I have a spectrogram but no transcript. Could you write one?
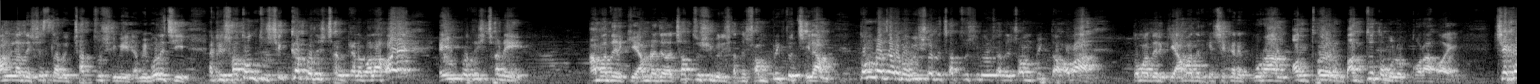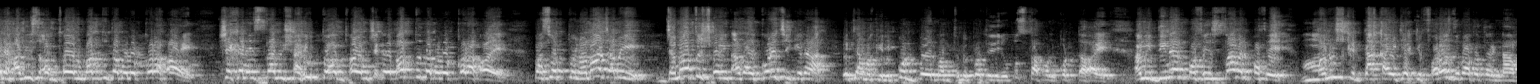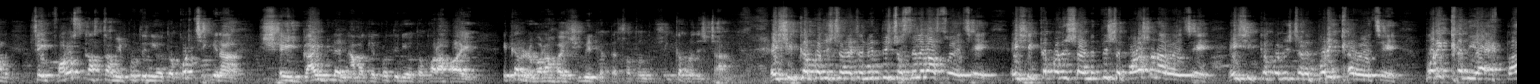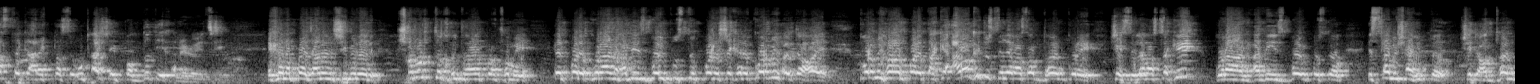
Bangladesh Islamic ছাত্র শিবির, আমি বলেছি, একটি স্বতন্ত্র শিক্ষা প্রতিষ্ঠান কেন বলা হয়? এই প্রতিষ্ঠানে আমাদেরকে, আমরা যারা ছাত্র শিবিরের সাথে সম্পৃক্ত ছিলাম, তোমরা যারা ভবিষ্যতে ছাত্র শিবিরের সাথে সম্পৃক্ত হবা, তোমাদেরকে, আমাদেরকে সেখানে কোরআন অধ্যয়ন বাধ্যতামূলক করা হয়। সেখানে হাদিস অধ্যয়ন বাধ্যতামূলক করা হয়, সেখানে ইসলামী সাহিত্য অধ্যয়ন, সেখানে বাধ্যতামূলক করা হয়। পাঁচত্ব নামাজ আমি জামাতের সহিত আদায় করেছি কিনা, এটা আমাকে রিপোর্ট বইয়ের মাধ্যমে প্রতিদিন উপস্থাপন করতে হয়। আমি দিনের পথে, ইসলামের পথে মানুষকে ডাকা এটি একটি ফরজ ইবাদতের নাম। সেই ফরজ কাজটা আমি প্রতিনিয়ত করছি কিনা, সেই গাইডলাইন আমাকে প্রতিনিয়ত করা হয়। এ কারণে বলা হয় শিবির একটা স্বতন্ত্র শিক্ষা প্রতিষ্ঠান। এই শিক্ষা প্রতিষ্ঠানের একটা নির্দিষ্ট সিলেবাস রয়েছে, এই শিক্ষা প্রতিষ্ঠানের নির্দিষ্ট পড়াশোনা রয়েছে, এই শিক্ষা প্রতিষ্ঠানের পরীক্ষা রয়েছে। পরীক্ষা দিয়ে এক ক্লাস থেকে আরেক ক্লাসে ওঠার সেই পদ্ধতি এখানে রয়েছে। এখানে আপনারা জানেন শিবিরের সমর্থক হইতে হয় প্রথমে। এরপরে কোরআন, হাদিস, বই, পুস্তক পড়ে সেখানে কর্মী হইতে হয়। কর্মী হওয়ার পরে তাকে আরও কিছু সিলেবাস অধ্যয়ন করে। সেই সিলেবাসটাকে কোরআন, হাদিস, বই, পুস্তক, ইসলামী সাহিত্য, সেটা অধ্যয়ন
